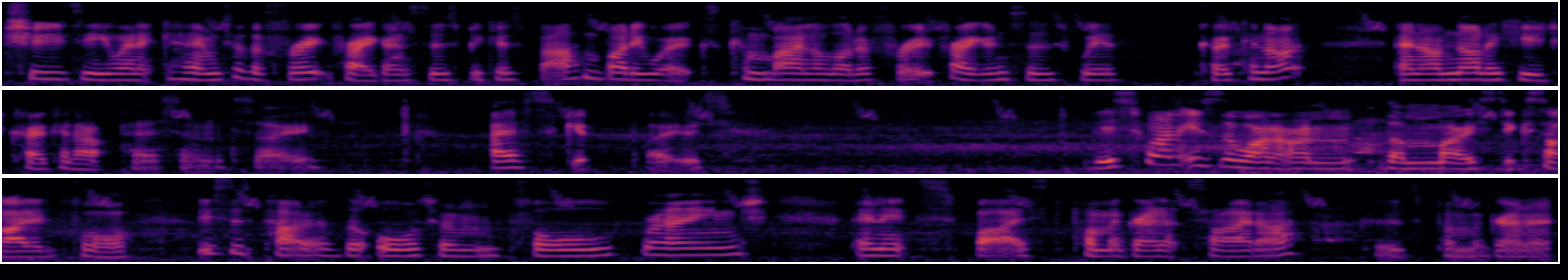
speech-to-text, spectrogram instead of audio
choosy when it came to the fruit fragrances because Bath & Body Works combine a lot of fruit fragrances with coconut and I'm not a huge coconut person so I skipped those. This one is the one I'm the most excited for. This is part of the autumn fall range and it's spiced pomegranate cider because pomegranate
